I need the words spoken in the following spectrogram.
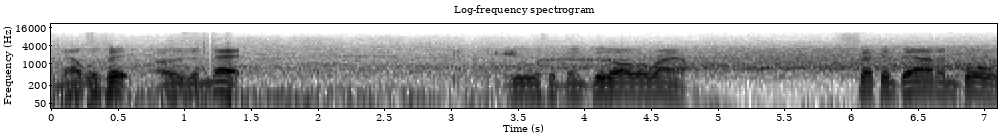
And that was it. Other than that, Eagles have been good all around. Second down and goal.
